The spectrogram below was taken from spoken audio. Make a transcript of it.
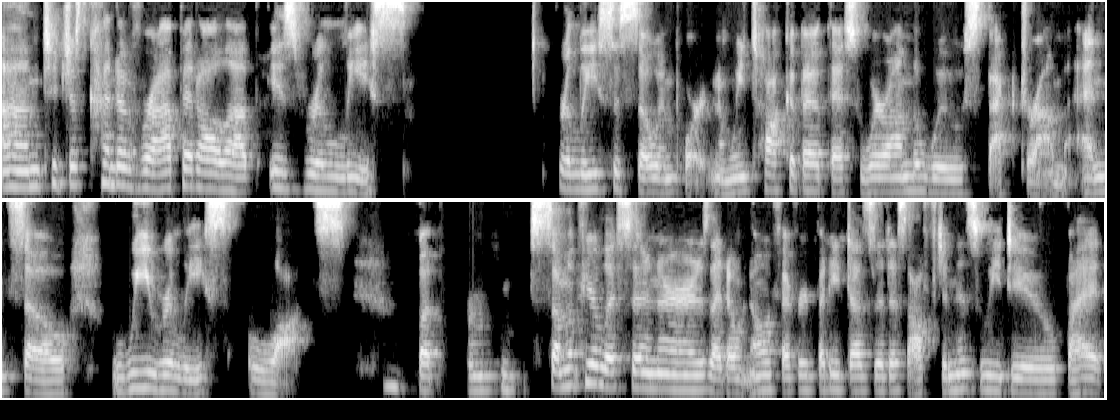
um, to just kind of wrap it all up, is release. Release is so important. And we talk about this, we're on the woo spectrum. And so we release lots. Hmm. But for some of your listeners, I don't know if everybody does it as often as we do, but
